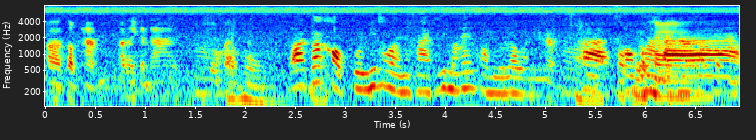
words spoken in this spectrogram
เอ่อสอบถามอะไรกันได้ ทั่วคไปรับผมก็ก็ขอบคุณพี่พลอยนะคะ ที่มาให้ความรู้เราวันนี้นะคะค่ะขอบขอบคุคุณณครัค่ะบ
